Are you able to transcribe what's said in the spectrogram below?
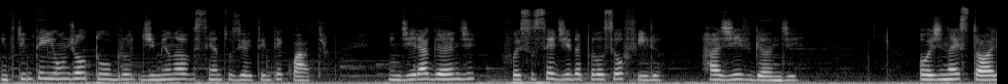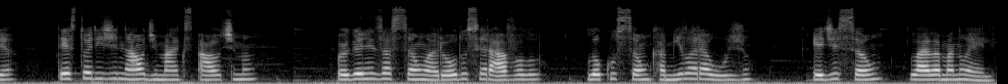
em 31 de outubro de 1984. Indira Gandhi foi sucedida pelo seu filho, Rajiv Gandhi. Hoje na História, texto original de Max Altman, organização Haroldo Cerávolo, locução Camila Araújo, edição Laila Manoeli.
